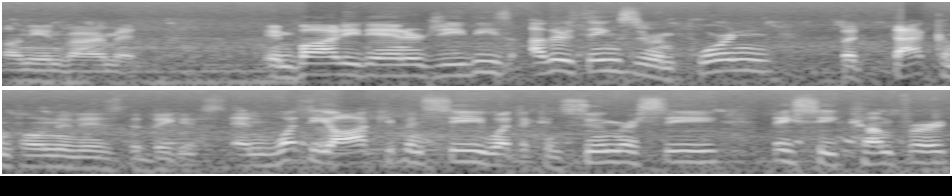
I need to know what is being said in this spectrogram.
on the environment. Embodied energy, these other things are important, but that component is the biggest. And what the occupants see, what the consumers see, they see comfort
